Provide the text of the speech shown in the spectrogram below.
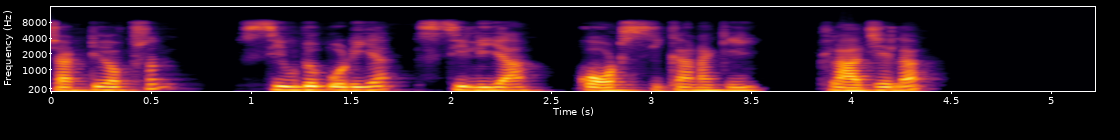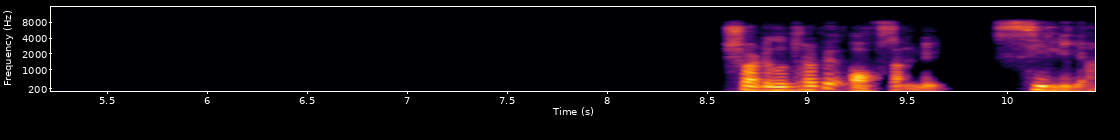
চারটি অপশন, সিউডোপোডিয়া, সিলিয়া, কর্সিকা নাকি ফ্লাজেলা। সঠিক উত্তর হবে অপশন বি, সিলিয়া।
